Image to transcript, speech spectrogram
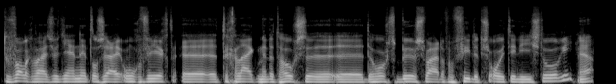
toevallig wijs wat jij net al zei, ongeveer uh, tegelijk met het hoogste, uh, de hoogste beurswaarde van Philips ooit in de historie. Ja.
